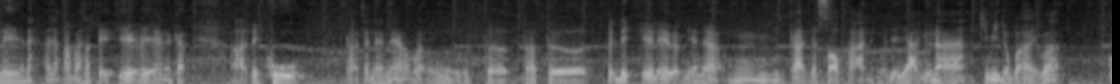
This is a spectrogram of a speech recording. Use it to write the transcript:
เรนะอาจจะประมาณสักเด็กเกเรนะครับอาจเป็นครูก็อาจจะแนะแนวว่าเออเธอถ้าเธอเป็นเด็กเกเรแบบนี้เนี่ยการจะสอบผ่านนี่ก็จะยากอยู่นะคิมิโนบายว่าโก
